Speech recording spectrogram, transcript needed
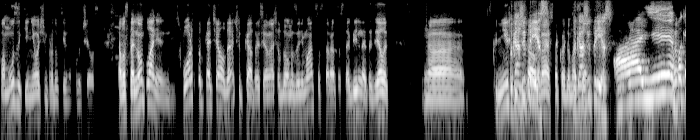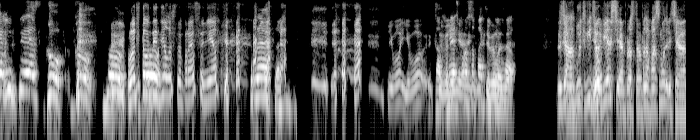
по музыке не очень продуктивно получилось. А в остальном плане спорт подкачал, да, чутка, то есть я начал дома заниматься, стараться стабильно это делать. А, книжки Покажи читал, пресс. знаешь, такой домосед. Покажи пресс. А, е, Ну. покажи пресс, го, го, го, Вот в том-то и дело, что пресса нет. пресса. Его, его, к Да, сожалению, просто так не появляется. Друзья, у нас будет видеоверсия, просто вы потом посмотрите а,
